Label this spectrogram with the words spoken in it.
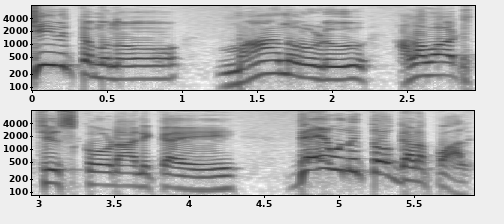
జీవితమును మానవుడు అలవాటు చేసుకోవడానికై దేవునితో గడపాలి.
